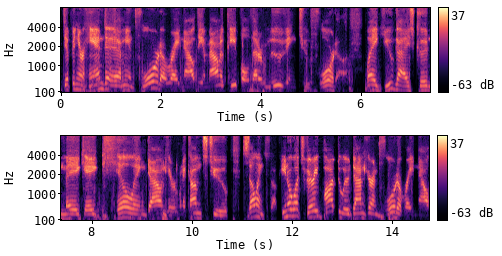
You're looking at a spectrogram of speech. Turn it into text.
dipping your hand i mean florida right now the amount of people that are moving to florida? Like you guys could make a killing down here when it comes to selling stuff. You know what's very popular down here in florida right now?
